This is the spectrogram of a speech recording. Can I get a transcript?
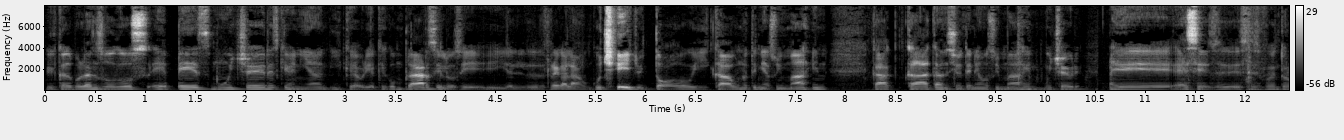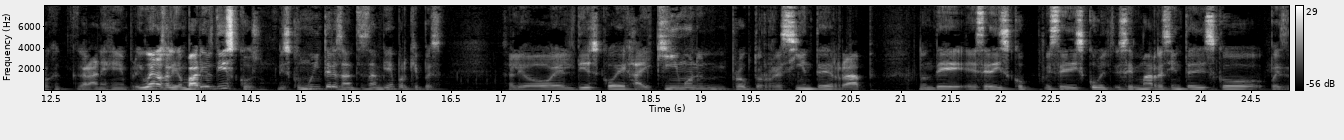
El Calvo lanzó dos EPs muy chéveres que venían y que habría que comprárselos y, y él regalaba un cuchillo y todo y cada uno tenía su imagen cada, cada canción tenía su imagen, muy chévere. Eh, ese, ese, fue otro gran ejemplo. Y bueno, salieron varios discos, discos muy interesantes también, porque pues salió el disco de Haikimon, un productor reciente de rap, donde ese disco, ese disco, ese más reciente disco, pues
